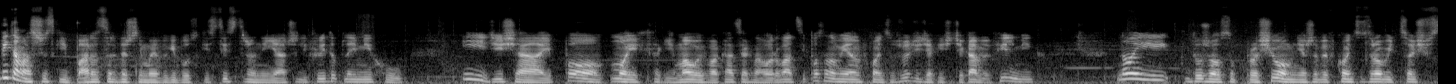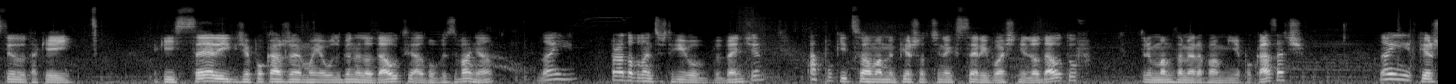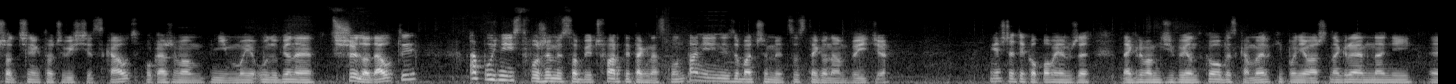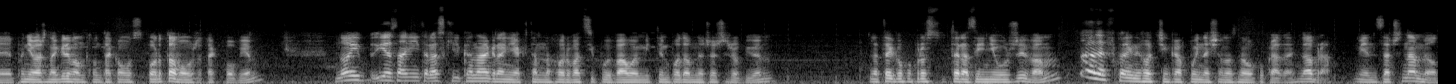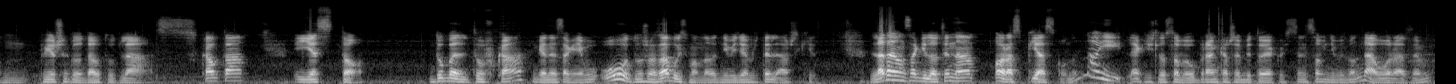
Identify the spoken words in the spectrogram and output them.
Witam was wszystkich bardzo serdecznie, moje wygibuski, z tej strony ja, czyli Free to Play Michu. I dzisiaj, po moich takich małych wakacjach na Chorwacji, postanowiłem w końcu wrzucić jakiś ciekawy filmik. No i dużo osób prosiło mnie, żeby w końcu zrobić coś w stylu takiej jakiejś serii, gdzie pokażę moje ulubione loadouty albo wyzwania. No i prawdopodobnie coś takiego będzie. A póki co mamy pierwszy odcinek serii właśnie loadoutów, w którym mam zamiar wam je pokazać. No i pierwszy odcinek to oczywiście Scout. Pokażę wam w nim moje ulubione trzy loadouty, a później stworzymy sobie czwarty tak na spontanie i zobaczymy co z tego nam wyjdzie. Jeszcze tylko powiem, że nagrywam dziś wyjątkowo bez kamerki, ponieważ nagrałem na niej, e, ponieważ nagrywam tą taką sportową, że tak powiem. No i jest na niej teraz kilka nagrań, jak tam na Chorwacji pływałem i tym podobne rzeczy robiłem. Dlatego po prostu teraz jej nie używam, no ale w kolejnych odcinkach powinna się ona znowu pokazać. Dobra, więc zaczynamy od pierwszego loadoutu dla Scouta. I jest to dubeltówka, geneza gniewu. Uuu, dużo zabójstw mam, nawet nie wiedziałem, że tyle aż jest. Latająca gilotyna oraz piaskun. No i jakieś losowe ubranka, żeby to jakoś sensownie wyglądało razem.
